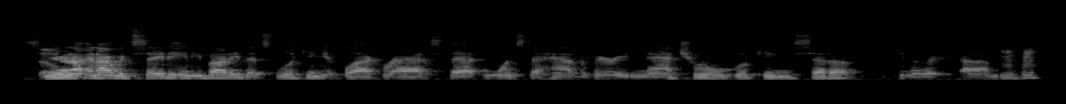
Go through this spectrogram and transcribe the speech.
So You know, and I, and I would say to anybody that's looking at black rats that wants to have a very natural looking setup, you know, um, Mhm.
